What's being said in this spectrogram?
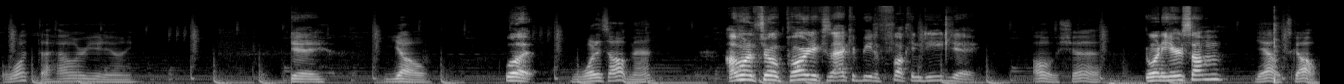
What the hell are you doing? Yay. Yo, What? what is up, man? I want to throw a party because I could be the fucking DJ. Oh shit. You want to hear something? Yeah, let's go.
